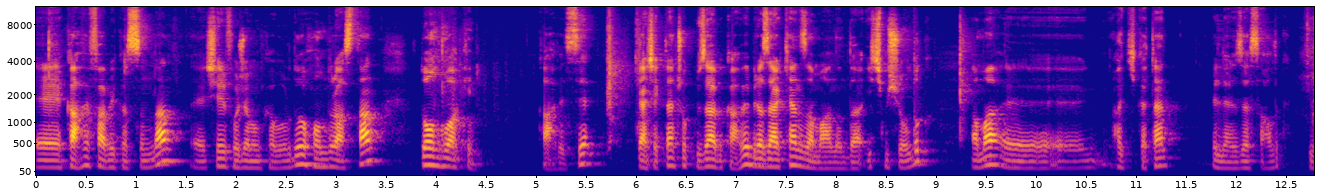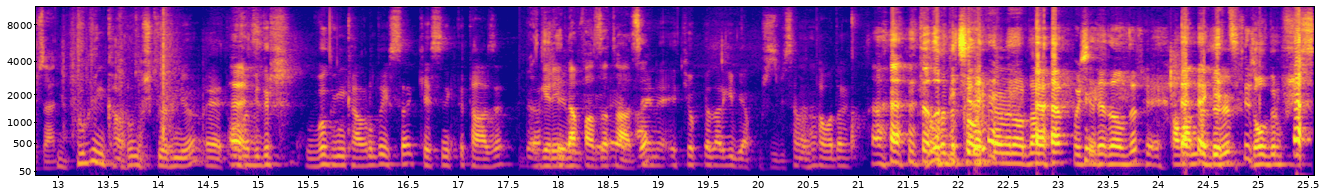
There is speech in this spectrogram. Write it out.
e, kahve fabrikasından e, Şerif hocamın kavurduğu Honduras'tan Don Joaquin kahvesi. Gerçekten çok güzel bir kahve. Biraz erken zamanında içmiş olduk. Ama e, hakikaten ellerinize sağlık. Güzel. Bugün kavrulmuş görünüyor. Evet, Evet. olabilir. Bugün kavrulduysa kesinlikle taze. Biraz gereğinden olmuş. fazla Evet, taze. aynı Etiyopyalar gibi yapmışız biz. Hemen tavada, tavada kavurup hemen oradan Poşete doldur. havanda dövüp doldurmuşuz.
